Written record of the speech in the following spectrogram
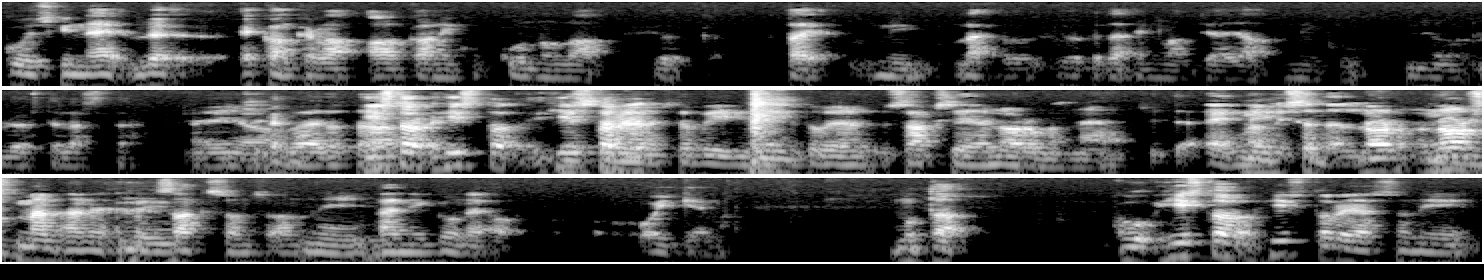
kuitenkin ne lö, ekan kerran alkaa niinku kunnolla hyökkä, tai niin, lä, hyökätä Englantia ja niinku Joo. lyöstellä sitä. Ei, joo. Sitä, Tulee tota, Histo, histo, historia, historiallisesta viikistä Niin. tuli Saksia ja Norman nää sitten Englannissa niin, tällä. Nor, Norseman and Niin. Saxons on Niin. tai niin kuin ne oikeimmat. Mutta kun histo, historiassa niin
